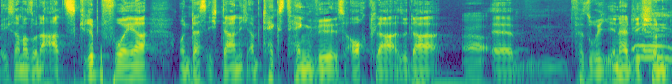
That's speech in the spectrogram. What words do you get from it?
ich sag mal, so eine Art Skript vorher und dass ich da nicht am Text hängen will, ist auch klar. Also da ja. äh, versuche ich inhaltlich schon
